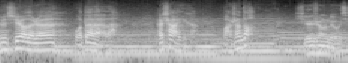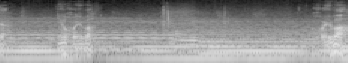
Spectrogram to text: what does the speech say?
们需要的人我带来了，还差一个，马上到。学生留下，您回吧。回吧。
